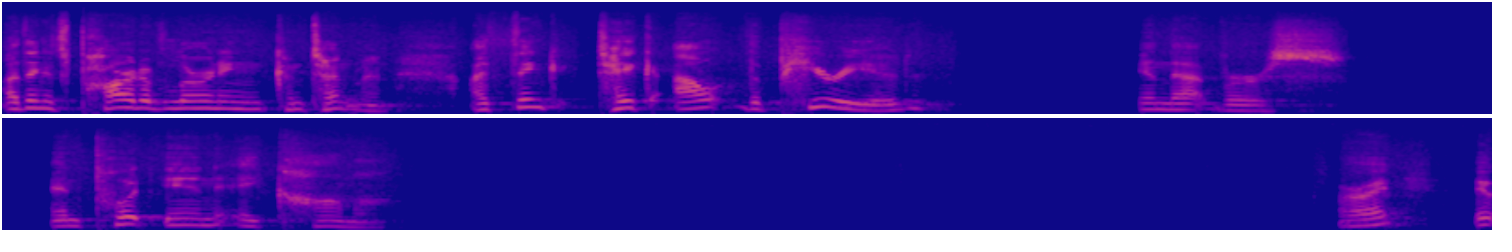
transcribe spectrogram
I think it's part of learning contentment. I think take out the period in that verse and put in a comma. All right? Uh,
